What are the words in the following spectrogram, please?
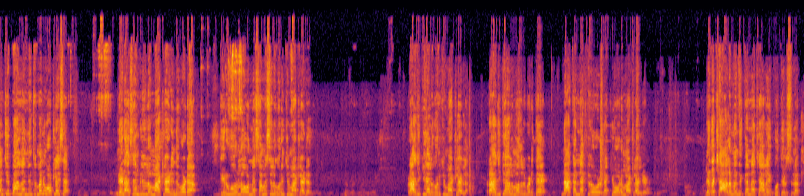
మంచి పాలన అందించమని ఓట్లేశారు. నేను అసెంబ్లీలో మాట్లాడింది కూడా తిరువూరులో ఉన్న సమస్యల గురించి మాట్లాడాను. రాజకీయాల గురించి మాట్లాడలా. రాజకీయాలు మొదలు పెడితే నాకన్నా ఎక్కువ నక్కివాడు మాట్లాడాడు లేదా చాలా మంది కన్నా చాలా ఎక్కువ తెలుసు నాకు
